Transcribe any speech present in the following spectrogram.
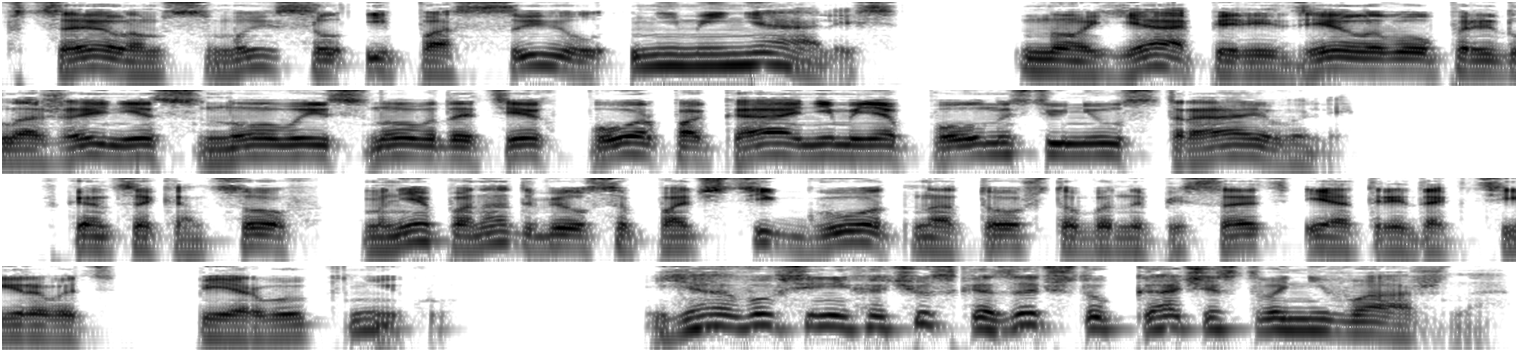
В целом смысл и посыл не менялись, но я переделывал предложения снова и снова до тех пор, пока они меня полностью не устраивали. В конце концов, мне понадобился почти год на то, чтобы написать и отредактировать первую книгу. Я вовсе не хочу сказать, что качество не важно.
